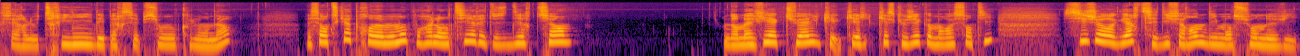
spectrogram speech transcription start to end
faire le tri des perceptions que l'on a. Mais c'est en tout cas de prendre un moment pour ralentir et de se dire, tiens, dans ma vie actuelle, qu'est-ce que j'ai comme ressenti? Si je regarde ces différentes dimensions de vie,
